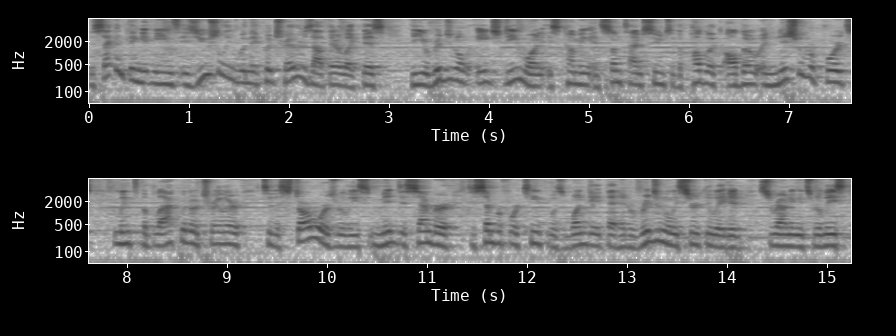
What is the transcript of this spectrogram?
The second thing it means is usually when they put trailers out there like this, the original HD one is coming and sometime soon to the public, although initial reports linked the Black Widow trailer to the Star Wars release mid-December. December 14th was one date that had originally circulated surrounding its release.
